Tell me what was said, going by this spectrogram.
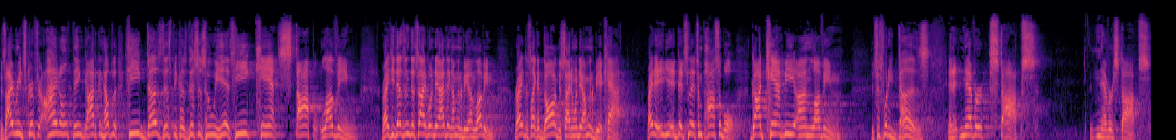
As I read scripture, I don't think God can help. He does this because this is who he is. He can't stop loving, right? He doesn't decide one day, I think I'm going to be unloving right? It's like a dog deciding one day, I'm going to be a cat, right? It, it, it's, it's impossible. God can't be unloving. It's just what he does, and it never stops. It never stops.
